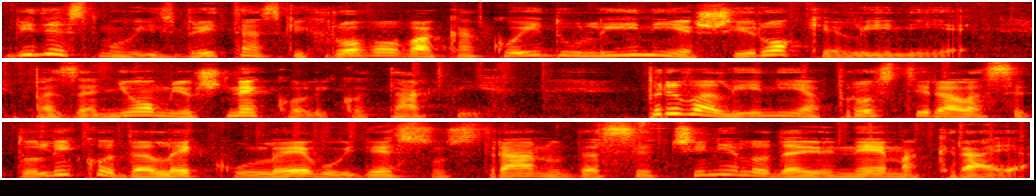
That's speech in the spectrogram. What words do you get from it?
vide smo iz britanskih rovova kako idu linije, široke linije, pa za njom još nekoliko takvih. Prva linija prostirala se toliko daleko u levu i desnu stranu da se činilo da joj nema kraja.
